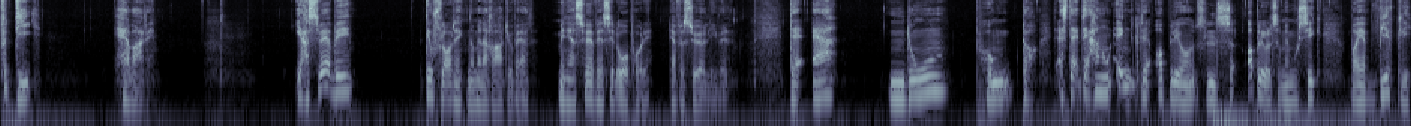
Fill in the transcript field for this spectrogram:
fordi her var det. Jeg har svært ved, det er jo flot ikke, når man er radiovært, men jeg har svært ved at sætte ord på det. Jeg forsøger alligevel der er nogle punkter. Altså, der, der har nogle enkelte oplevelser, oplevelser med musik, hvor jeg virkelig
